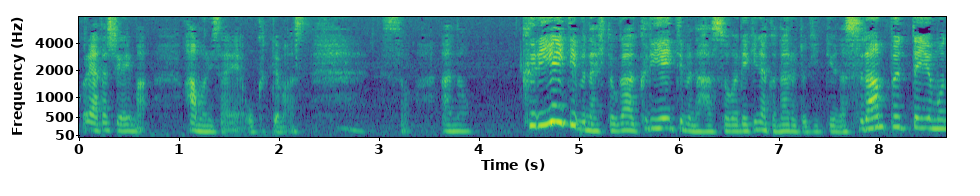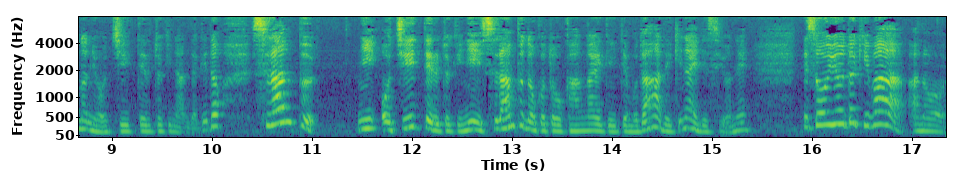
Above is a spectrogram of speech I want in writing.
これ私が今ハーモニーさんへ送ってますそうあのクリエイティブな人がクリエイティブな発想ができなくなる時っていうのはスランプっていうものに陥っている時なんだけどスランプに陥っている時にスランプのことを考えていても打破できないですよねでそういう時はあの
